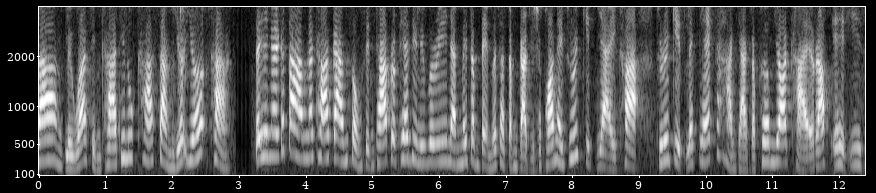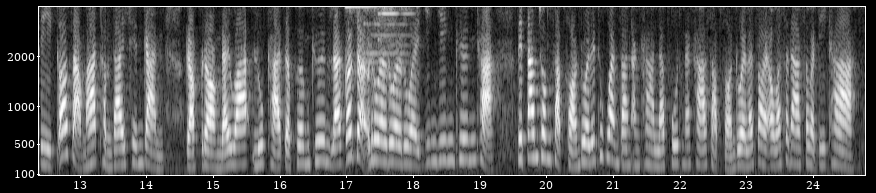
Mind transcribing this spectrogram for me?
สร้าง หรือว่าสินค้าที่ลูกค้าสั่งเยอะ ๆ ค่ะ แต่ยังไงก็ตามนะคะ การส่งสินค้าประเภท Delivery นั้นไม่จำเป็นว่าจะจำกัดอยู่เฉพาะในธุรกิจใหญ่ค่ะ ธุรกิจเล็กๆ ถ้าหากอยากจะเพิ่มยอดขายรับ AEC ก็สามารถทำได้เช่นกัน รับรองได้ว่าลูกค้าจะเพิ่มขึ้น และก็จะรวยรวยรวยยิ่งยิ่งขึ้นค่ะ ติดตามชมสับสอนรวยได้ทุกวันจันทร์อังคารและพุธนะคะ สับสอนรวยและจอยอวัสดาสวัสดีค่ะ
